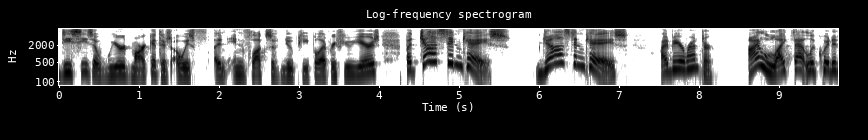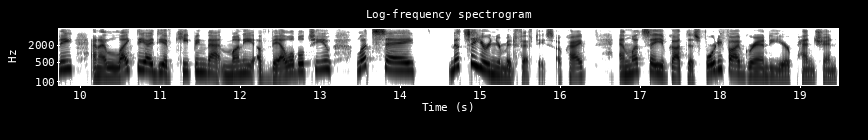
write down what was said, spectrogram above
DC's a weird market. There's always an influx of new people every few years. But just in case, just in case, I'd be a renter. I like that liquidity and I like the idea of keeping that money available to you. Let's say let's say you're in your mid 50s, okay? And let's say you've got this 45 grand a year pension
